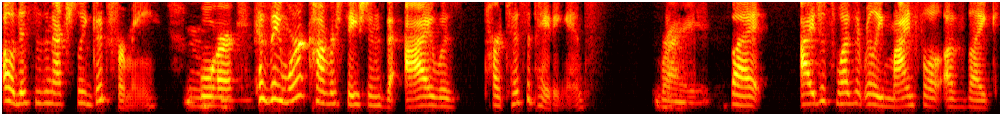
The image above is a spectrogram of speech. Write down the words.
oh this isn't actually good for me mm-hmm. or because they weren't conversations that i was participating in right but i just wasn't really mindful of like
